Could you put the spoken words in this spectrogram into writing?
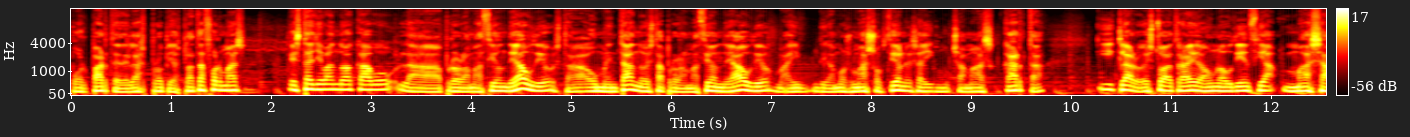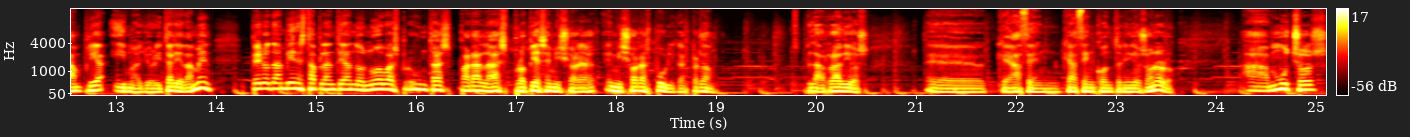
por parte de las propias plataformas está llevando a cabo la programación de audio, está aumentando esta programación de audio, hay digamos más opciones, hay mucha más carta y claro, esto atrae a una audiencia más amplia y mayoritaria también, pero también está planteando nuevas preguntas para las propias emisoras, públicas, perdón, las radios eh, que, hacen, que hacen contenido sonoro. A muchos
